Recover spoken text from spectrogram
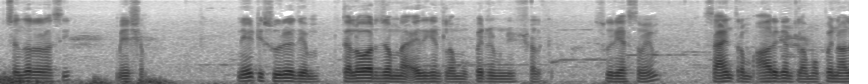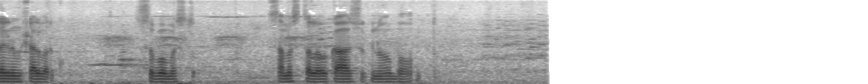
చంద్రరాశి మేషం. నేటి సూర్యోదయం తెల్లవారుజామున ఐదు గంటల ముప్పై రెండు నిమిషాలకు. సూర్యాస్తమయం సాయంత్రం ఆరు గంటల ముప్పై నాలుగు నిమిషాల వరకు. శుభమస్తు. సమస్త లోకా భవంతు.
